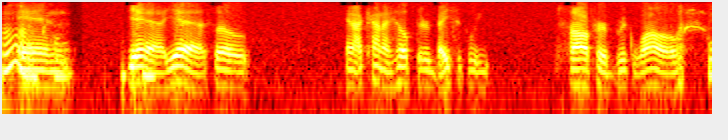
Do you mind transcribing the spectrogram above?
oh, and okay. yeah, yeah. So, and I kind of helped her basically solve her brick wall.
